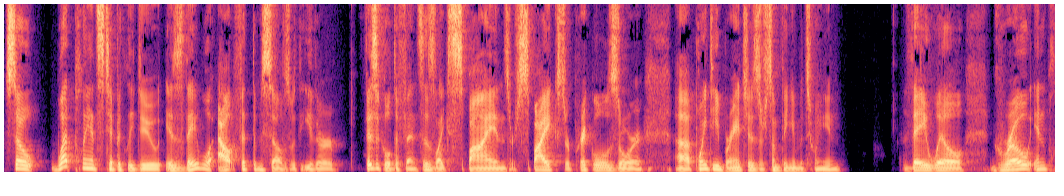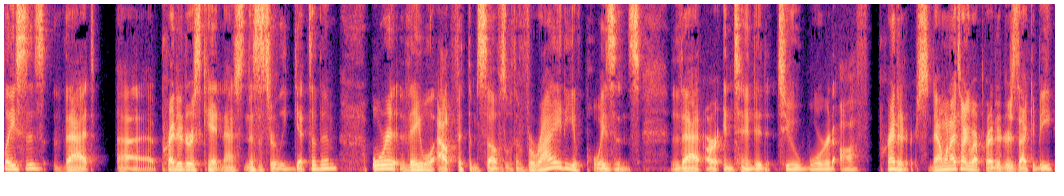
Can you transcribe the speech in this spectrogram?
So, what plants typically do is they will outfit themselves with either physical defenses like spines or spikes or prickles or uh, pointy branches or something in between. They will grow in places that uh, predators can't necessarily get to them, or they will outfit themselves with a variety of poisons that are intended to ward off predators. Now, when I talk about predators, that could be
